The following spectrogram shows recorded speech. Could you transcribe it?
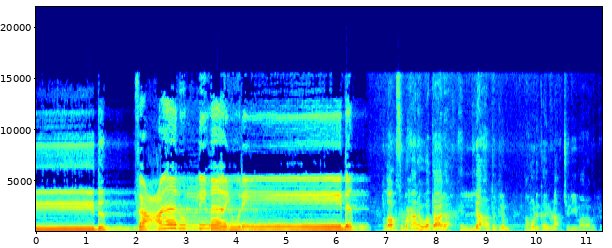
يريد فعال لما يريد അള്ളാഹു സുബാനഹു വത്താല എല്ലാ അർത്ഥത്തിലും നമ്മോട് കരുണ ചൊരിയുമാറാവട്ടെ.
